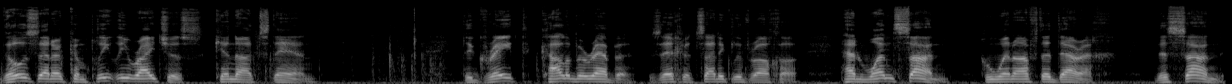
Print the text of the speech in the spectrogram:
Those that are completely righteous cannot stand. The great Kalabar Rebbe, Zecher Tzadik Livracha, had one son who went off the derech. The son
